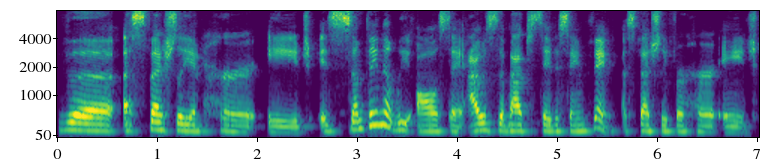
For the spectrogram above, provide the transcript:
the especially at her age is something that we all say. I was about to say the same thing, especially for her age,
